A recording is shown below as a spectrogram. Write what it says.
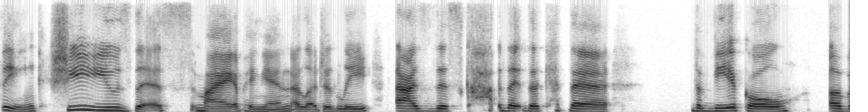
think she used this, my opinion, allegedly, as this the the the, the vehicle of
